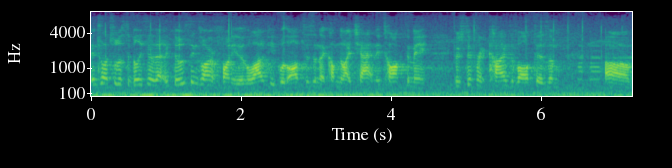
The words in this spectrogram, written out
intellectual disability. That like those things aren't funny. There's a lot of people with autism that come to my chat and they talk to me. There's different kinds of autism. Um,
